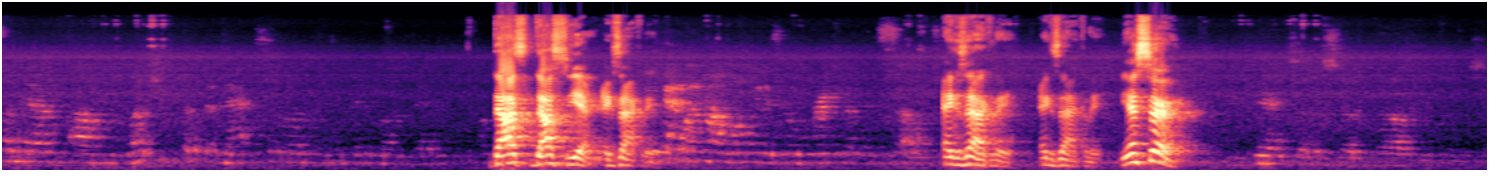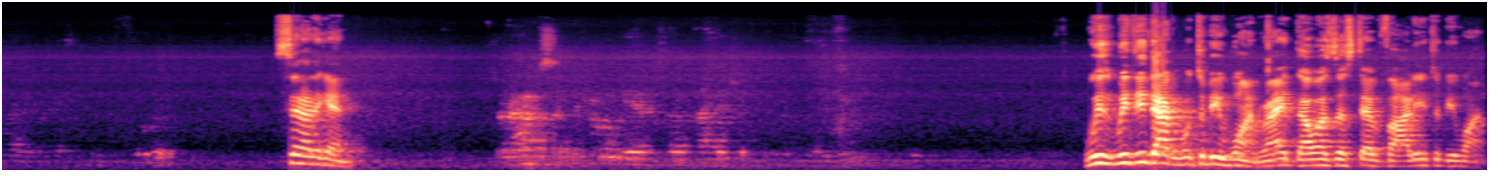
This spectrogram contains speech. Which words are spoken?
So now, um, once you put the maximum and the minimum, then. That's, that's, yeah, exactly. Depending on how long it is, it'll break up itself. Exactly, exactly. Yes, sir. You can't set a step value for the slider, right? Do it. Say that again. So how does that control the step value? to the- We, we did that to be one, right? That was the step value to be one.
